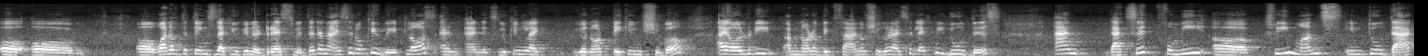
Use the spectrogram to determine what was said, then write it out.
Uh, um, uh, one of the things that you can address with it. And I said, okay, weight loss, and, and it's looking like you're not taking sugar. I already, I'm not a big fan of sugar. I said, let me do this. And that's it. For me, uh, three months into that,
